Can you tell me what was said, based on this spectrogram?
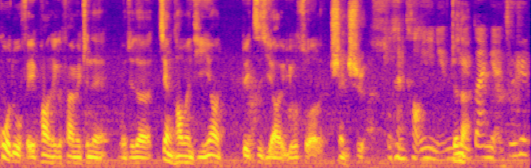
过度肥胖这个范围之内，我觉得健康问题一定要对自己要有所审视。我很同意您的这个观点，就是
